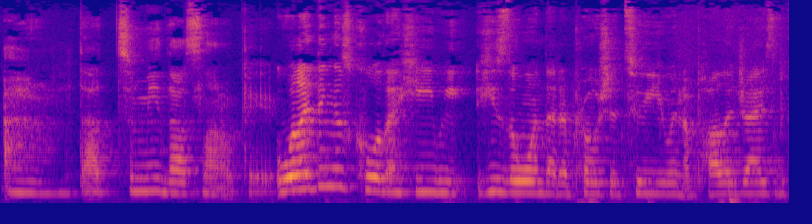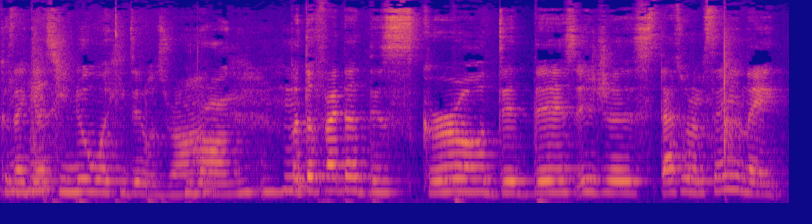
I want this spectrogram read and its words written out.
Um, that to me that's not okay. Well, I think it's cool that he he's the one that approached it to you and apologized because I Mhm. guess he knew what he did was wrong. Wrong. Mhm. But the fact that this girl did this is just that's what I'm saying. Like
